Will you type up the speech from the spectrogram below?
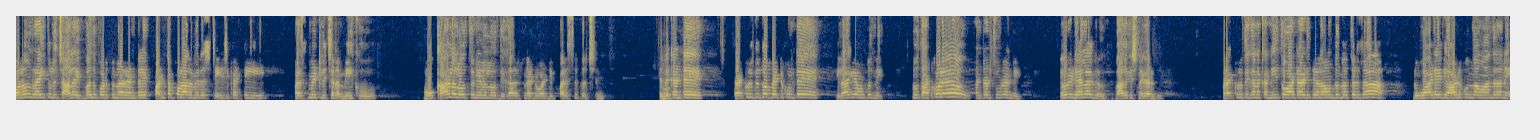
పొలం రైతులు చాలా ఇబ్బంది పడుతున్నారంటే పంట పొలాల మీద స్టేజ్ కట్టి ప్రెస్ మీట్లు ఇచ్చిన మీకు మోకాళ్ళ లోతు నీళ్ళలో దిగాల్సినటువంటి పరిస్థితి వచ్చింది. ఎందుకంటే ప్రకృతితో పెట్టుకుంటే ఇలాగే ఉంటుంది. నువ్వు తట్టుకోలేవు అంటాడు చూడండి. ఎవరి డైలాగ్ బాలకృష్ణ గారిది. ప్రకృతి గనక నీతో ఆట ఆడితే ఎలా ఉంటుందో తెలుసా? నువ్వు ఆడేది ఆడుకుందాం ఆంధ్రానే.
